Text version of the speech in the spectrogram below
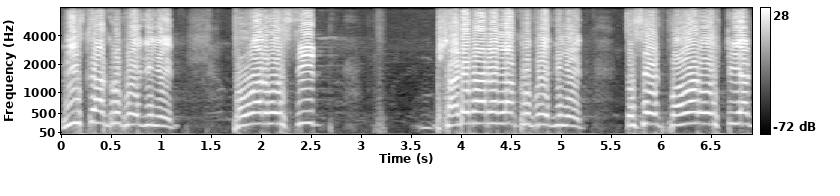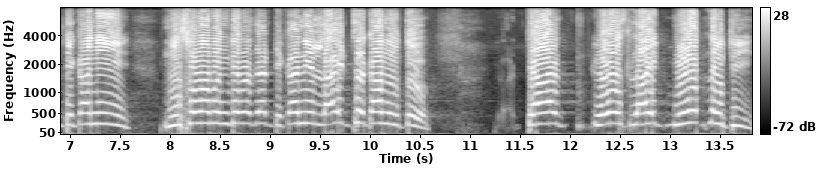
वीस लाख रुपये दिलेत. पवार वस्तीत साडेबारा लाख रुपये दिलेत. तसेच पवार वस्ती या ठिकाणी म्हसोबा मंदिराच्या ठिकाणी लाईटचं काम होतं. त्या वेळेस लाइट मिळत नव्हती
